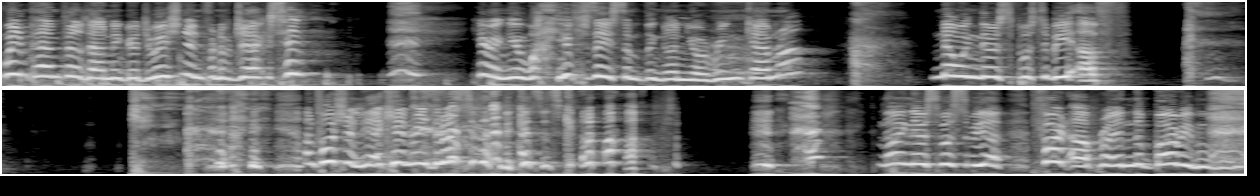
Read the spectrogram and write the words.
When Pam fell down in graduation in front of Jackson, hearing your wife say something on your ring camera, knowing there was supposed to be a. F- Unfortunately, I can't read the rest of that because it's cut off. knowing there was supposed to be a fart opera in the Barbie movie.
